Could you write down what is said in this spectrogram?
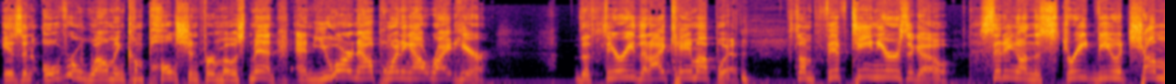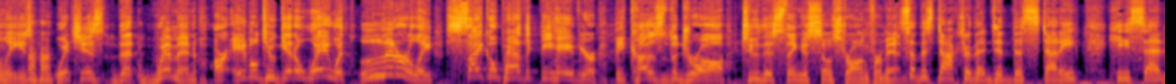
is an overwhelming compulsion for most men. And you are now pointing out right here the theory that I came up with some 15 years ago. Sitting on the street view at Chumley's, uh-huh. which is that women are able to get away with literally psychopathic behavior because the draw to this thing is so strong for men. So this doctor that did this study, he said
